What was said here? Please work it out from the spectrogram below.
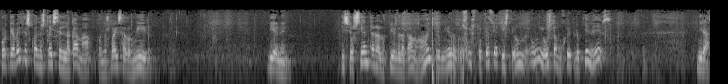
Porque a veces cuando estáis en la cama, cuando os vais a dormir, vienen y se os sientan a los pies de la cama. ¡Ay, qué miedo, qué susto! ¿Qué hace aquí este hombre? ¡Uy, o esta mujer! ¿Pero quién es? Mirad,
